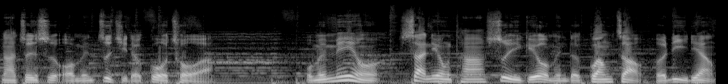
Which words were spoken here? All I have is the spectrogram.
那真是我们自己的过错啊！我们没有善用它赐予给我们的光照和力量，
